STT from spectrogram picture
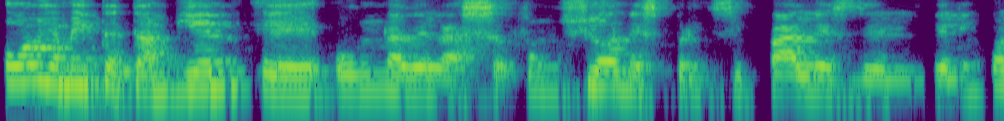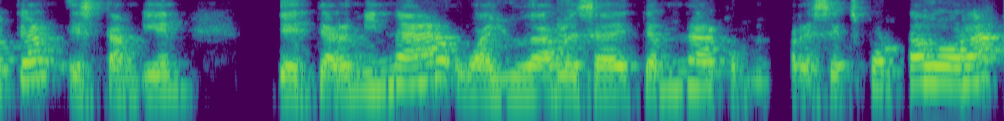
Obviamente también eh, una de las funciones principales del, del es también determinar o ayudarles a determinar como empresa exportadora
